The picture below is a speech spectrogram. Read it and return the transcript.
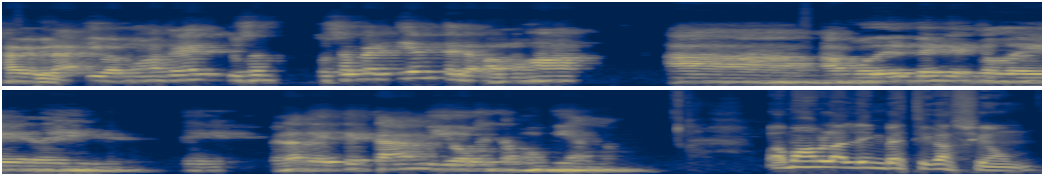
¿verdad? Y vamos a tener, entonces, entonces vertientes, vamos a, a, poder ver esto de, de, de este cambio que estamos viendo. Vamos a hablar de investigación.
